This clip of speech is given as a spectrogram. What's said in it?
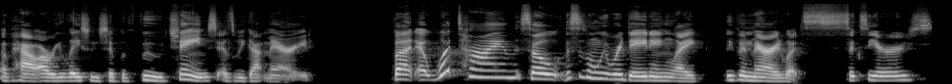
of how our relationship with food changed as we got married. But at what time? So this is when we were dating, like, we've been married, what, six years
